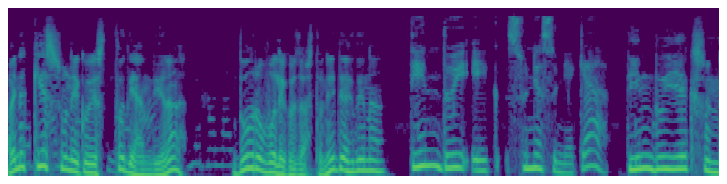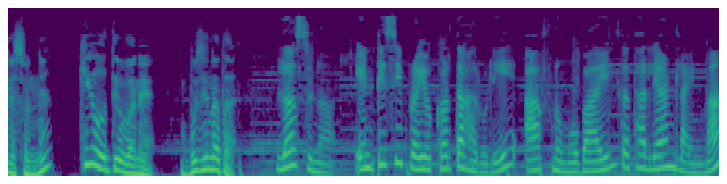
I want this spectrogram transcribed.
होइन के सुनेको यस्तो ध्यान दिएर दोहोरो बोलेको जस्तो नि देख्दिन। तिन दुई एक शून्य शून्य क्या? तिन दुई एक शून्य शून्य? के हो त्यो भने? बुझिन त। ल सुन एनटिसी प्रयोगकर्ताहरूले आफ्नो मोबाइल तथा ल्यान्डलाइनमा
